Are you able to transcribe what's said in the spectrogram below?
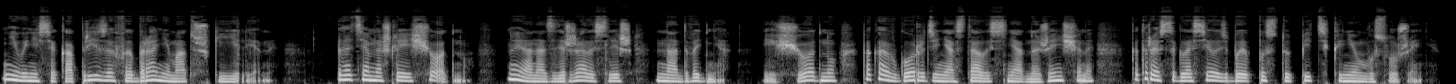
не вынеся капризов и брани матушки Елены. Затем нашли еще одну, но и она задержалась лишь на два дня. Еще одну, пока в городе не осталось ни одной женщины, которая согласилась бы поступить к ним в услужение.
